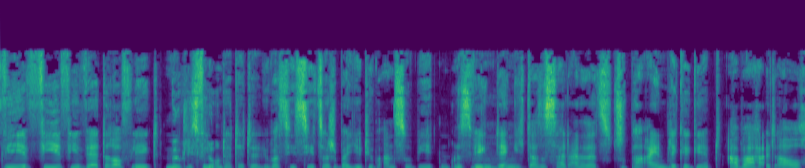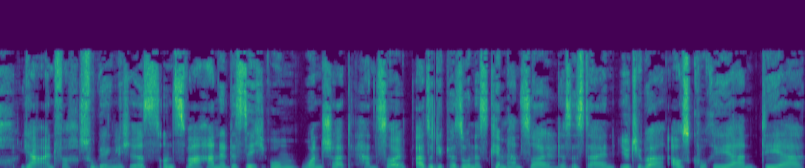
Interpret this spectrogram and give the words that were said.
viel, viel, viel Wert darauf legt, möglichst viele Untertitel über CC zum Beispiel bei YouTube anzubieten. Und deswegen mhm. denke denke ich, dass es halt einerseits super Einblicke gibt, aber halt auch, ja, einfach zugänglich ist. Und zwar handelt es sich um One-Shot Hansol. Also die Person ist Kim Hansol. Das ist ein YouTuber aus Korea, der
